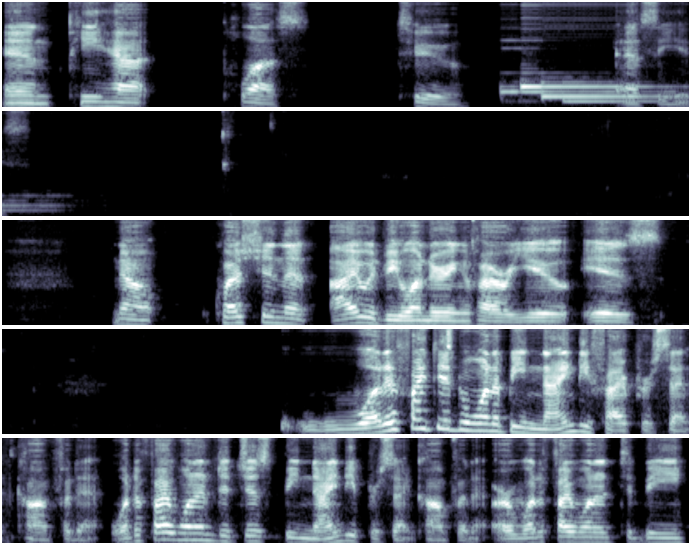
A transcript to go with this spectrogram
and p hat plus two SEs. Now, question that I would be wondering if I were you is, what if I didn't want to be 95% confident? What if I wanted to just be 90% confident? Or what if I wanted to be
